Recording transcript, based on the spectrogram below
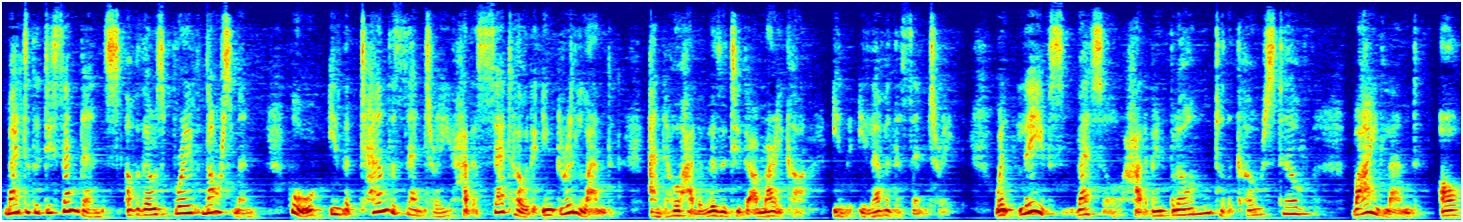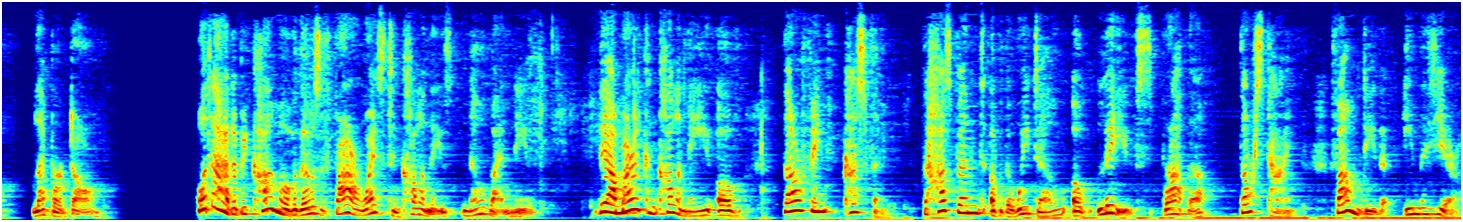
met the descendants of those brave Norsemen who in the tenth century had settled in Greenland and who had visited America in the eleventh century, when Leif's vessel had been blown to the coast of Vineland or Labrador. What had become of those far western colonies no one knew. The American colony of Thorfinn Cushman, the husband of the widow of Leif's brother Thorstein, founded in the year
